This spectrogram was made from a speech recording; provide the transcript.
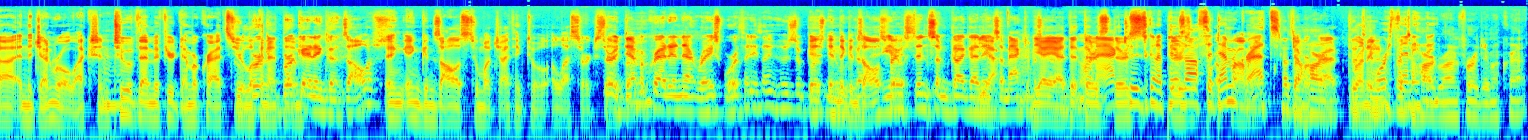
uh, in the general election. Two of them, if you're Democrats, you're looking Bur- at them. Burkett and Gonzales. and, and Gonzales too much, I think, to a lesser extent. Is there a extent. Democrat in that race worth anything? Who's the person in the who got- Gonzales yeah, race? Then some guy got in, yeah. some activist. Yeah, yeah. got th- there's, act there's, who's gonna piss there's a off the fr- a Democrats. that's a hard, that's, running. Worth that's a hard run for a Democrat.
